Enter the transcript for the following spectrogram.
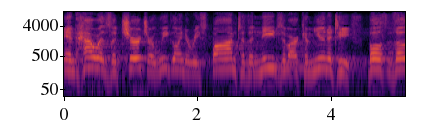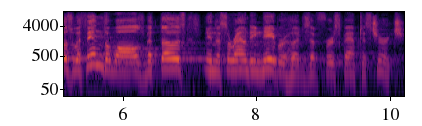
and how as a church are we going to respond to the needs of our community, both those within the walls, but those in the surrounding neighborhoods of First Baptist Church.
